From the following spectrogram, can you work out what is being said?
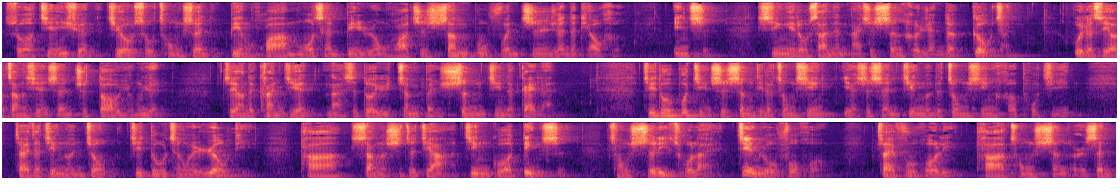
所拣选救赎、重生、变化、磨成并融化之三部分之人的调和，因此新耶路撒冷乃是神和人的构成，为的是要彰显神之道永远。这样的看见乃是对于整本圣经的概览。基督不仅是圣经的中心，也是神经纶的中心和普及。在这经纶中，基督成为肉体，他上了十字架，经过定死，从死里出来。进入复活，在复活里，他从神而生，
